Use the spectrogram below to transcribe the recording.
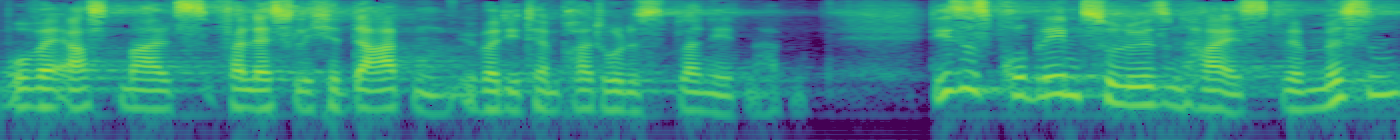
wo wir erstmals verlässliche Daten über die Temperatur des Planeten hatten. Dieses Problem zu lösen heißt, wir müssen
